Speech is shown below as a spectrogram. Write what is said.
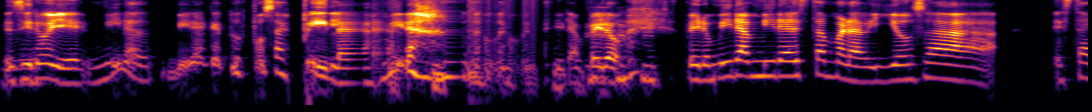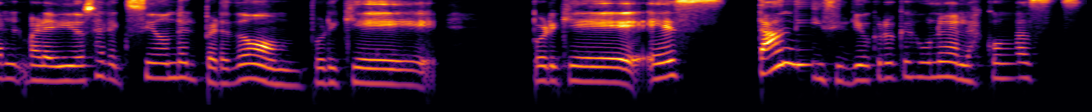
Decir, oye, mira, mira que tu esposa es pila, mira, no, no, mentira, pero, pero mira, mira esta maravillosa, esta maravillosa lección del perdón, porque, porque es tan difícil, yo creo que es una de las cosas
